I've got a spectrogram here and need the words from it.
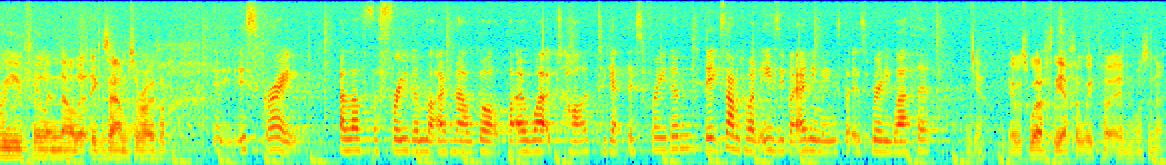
are you feeling now that exams are over? It's great. I love the freedom that I've now got, but I worked hard to get this freedom. The exams weren't easy by any means, but it's really worth it. Yeah, it was worth the effort we put in, wasn't it?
